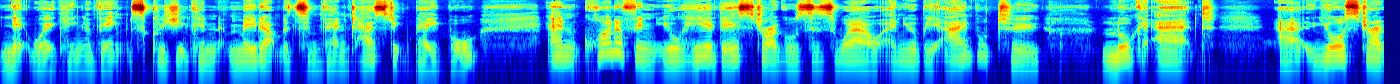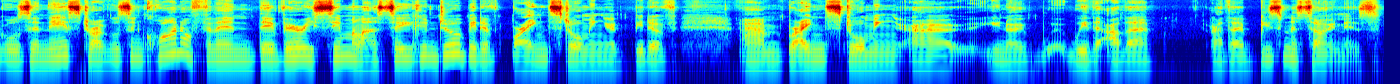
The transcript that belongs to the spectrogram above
networking events because you can meet up with some fantastic people, and quite often you'll hear their struggles as well, and you'll be able to look at uh, your struggles and their struggles, and quite often they're very similar. So you can do a bit of brainstorming, a bit of um, brainstorming, uh, you know, with other other business owners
